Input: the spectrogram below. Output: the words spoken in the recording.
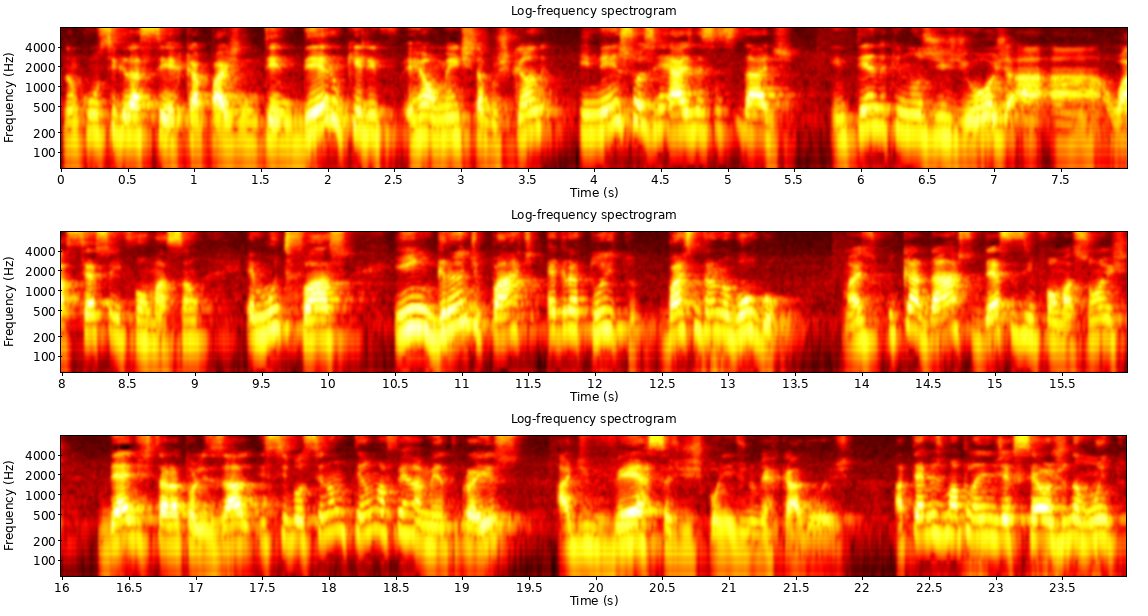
não conseguirá ser capaz de entender o que ele realmente está buscando e nem suas reais necessidades. Entenda que nos dias de hoje a, a, o acesso à informação é muito fácil e em grande parte é gratuito. Basta entrar no Google. Mas o cadastro dessas informações deve estar atualizado e se você não tem uma ferramenta para isso, há diversas disponíveis no mercado hoje. Até mesmo uma planilha de Excel ajuda muito.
